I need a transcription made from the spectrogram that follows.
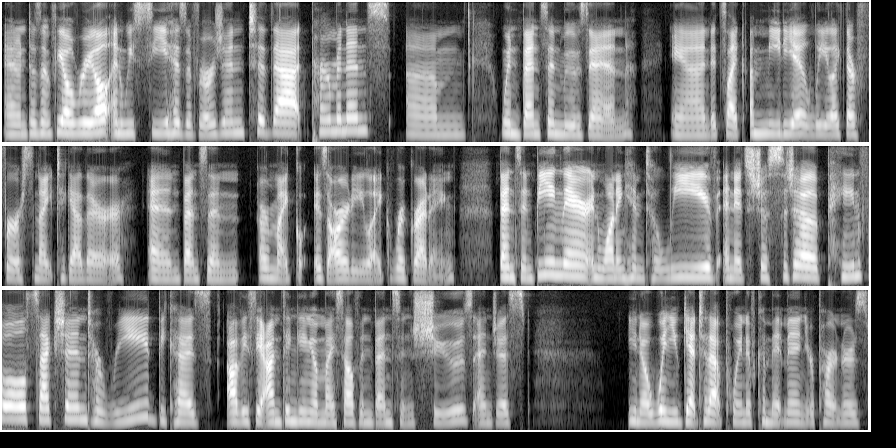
and it doesn't feel real. And we see his aversion to that permanence um, when Benson moves in. And it's like immediately like their first night together. And Benson or Michael is already like regretting Benson being there and wanting him to leave. And it's just such a painful section to read because obviously I'm thinking of myself in Benson's shoes and just you know when you get to that point of commitment your partner's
